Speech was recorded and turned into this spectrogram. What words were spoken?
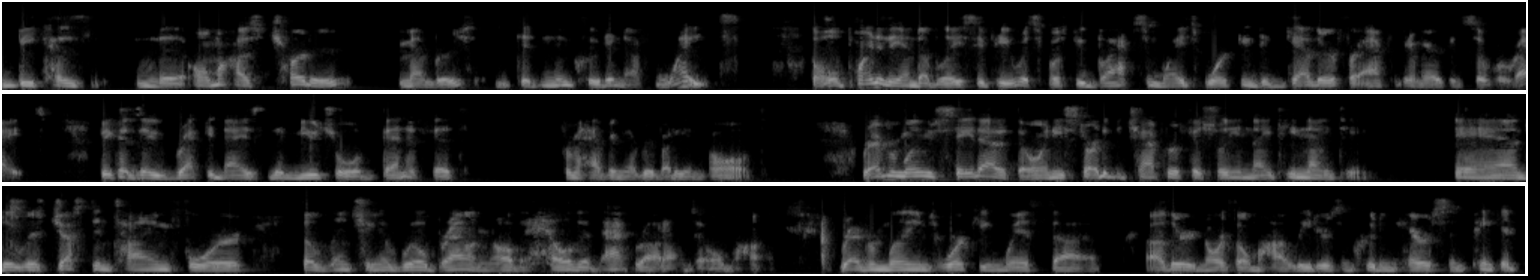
because the Omaha's charter members didn't include enough whites. The whole point of the NAACP was supposed to be blacks and whites working together for African American civil rights because they recognized the mutual benefit from having everybody involved. Reverend Williams stayed at it though, and he started the chapter officially in 1919. And it was just in time for the lynching of Will Brown and all the hell that that brought on to Omaha. Reverend Williams working with uh, other North Omaha leaders, including Harrison Pinkett,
